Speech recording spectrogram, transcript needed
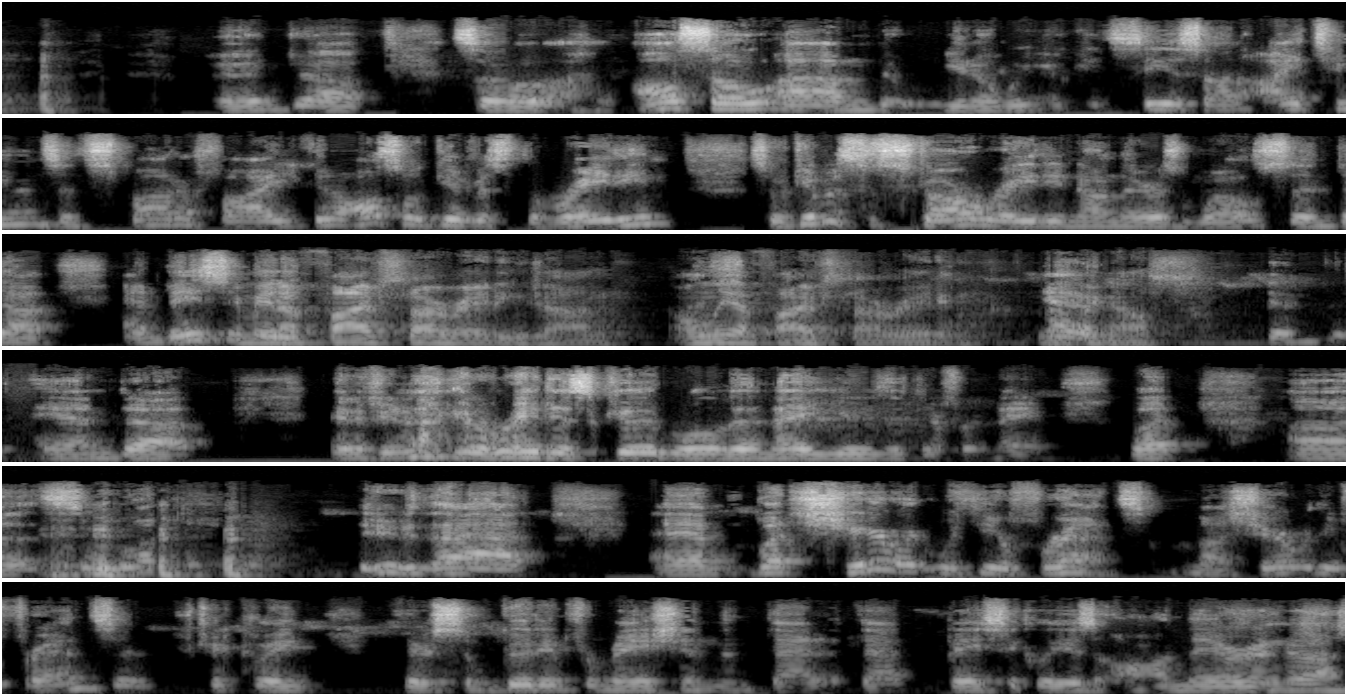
And uh, so, also, um, you know, you can see us on iTunes and Spotify. You can also give us the rating. So, give us a star rating on there as well. So, and uh, and You mean a five star rating, John? Only a five star rating. Yeah. Nothing else. and uh, and if you're not going to rate us good, well, then hey, use a different name. But uh, so we want to do that, and but share it with your friends. Uh, share it with your friends, and particularly there's some good information that that basically is on there. And uh,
